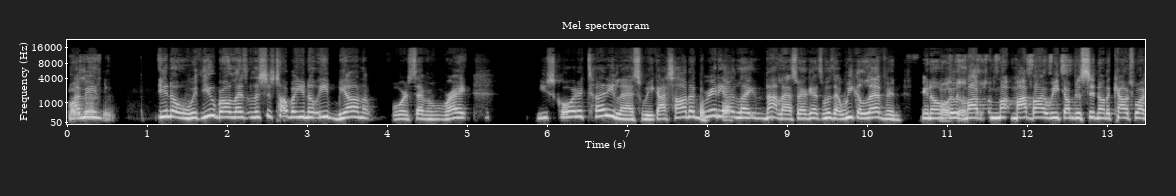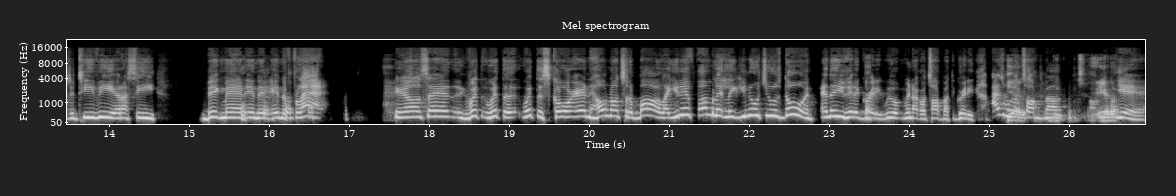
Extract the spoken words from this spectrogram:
Most I mean, definitely. you know, with you, bro, let's let's just talk about, you know, beyond the four and seven, right? You scored a tutty last week. I saw the gritty. I, like not last week, I guess was that week eleven. You know, it was my, my my bye week. I'm just sitting on the couch watching TV, and I see big man in the in the flat you know what I'm saying? With with the with the score and holding on to the ball. Like you didn't fumble it, like you knew what you was doing. And then you hit a gritty. We, we're not gonna talk about the gritty. I just want to talk about yeah, yeah,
